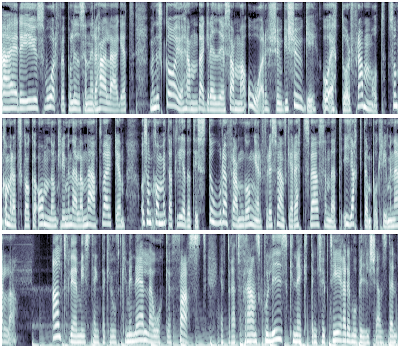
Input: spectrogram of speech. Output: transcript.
Nej, det är ju svårt för polisen i det här läget. Men det ska ju hända grejer samma år, 2020, och ett år framåt som kommer att skaka om de kriminella nätverken och som kommit att leda till stora framgångar för det svenska rättsväsendet i jakten på kriminella. Allt fler misstänkta grovt kriminella åker fast efter att fransk polis knäckt den krypterade mobiltjänsten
